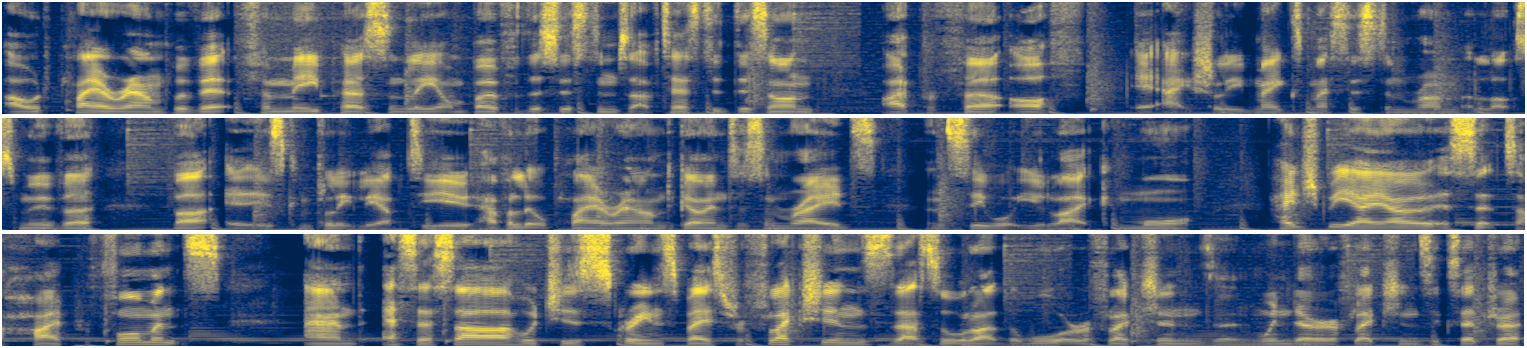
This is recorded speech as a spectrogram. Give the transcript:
I would play around with it. For me personally, on both of the systems I've tested this on, I prefer off. It actually makes my system run a lot smoother, but it is completely up to you. Have a little play around, go into some raids, and see what you like more. HBAO is set to high performance, and SSR, which is screen space reflections, that's all like the water reflections and window reflections, etc.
